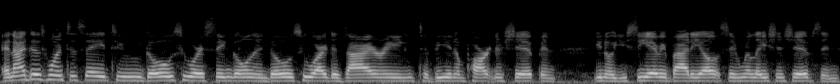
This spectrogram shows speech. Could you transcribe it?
And I just want to say to those who are single and those who are desiring to be in a partnership and you know, you see everybody else in relationships and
